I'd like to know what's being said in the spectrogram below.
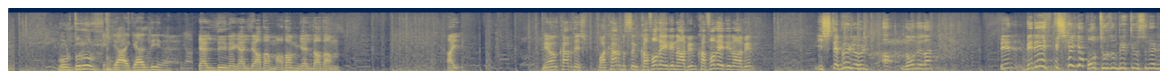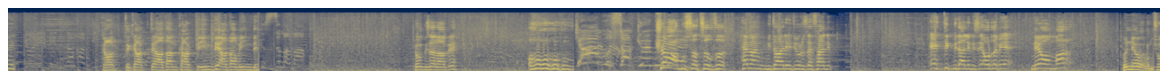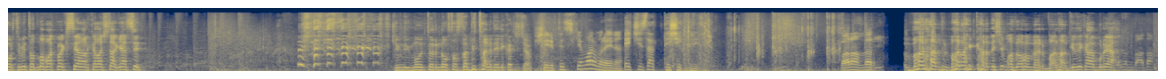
Vurdurur. Ya geldi yine. Geldi yine geldi adam. Adam geldi adam. Ay. Neon kardeş bakar mısın? Kafa da edin abim. Kafa da edin abim. İşte böyle öl... Aa, ne oluyor lan? Bir, biri et bir şey yap. Oturdun bekliyorsun ölmeyi. Kalktı kalktı adam kalktı indi adam indi. Çok güzel abi. Oh. Kabus atıldı. Hemen müdahale ediyoruz efendim. Ettik müdahalemizi. Orada bir neon var. Bu ne oğlum? Şortumun tadına bakmak isteyen arkadaşlar gelsin. Şimdi monitörün ortasında bir tane delik açacağım. Şerifte skin var mı Reyna? Teçhizat teşekkür ederim. Baran ver. Baran, Baran kardeşim adamı ver Baran. Girdik abi buraya. Oğlum adam.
